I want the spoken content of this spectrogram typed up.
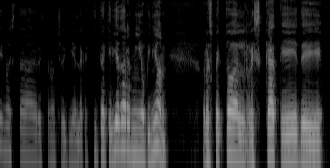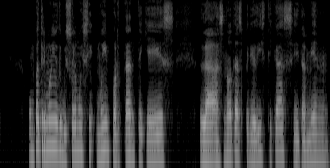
De no estar esta noche hoy día en la cajita, quería dar mi opinión respecto al rescate de un patrimonio audiovisual muy, muy importante que es las notas periodísticas y también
